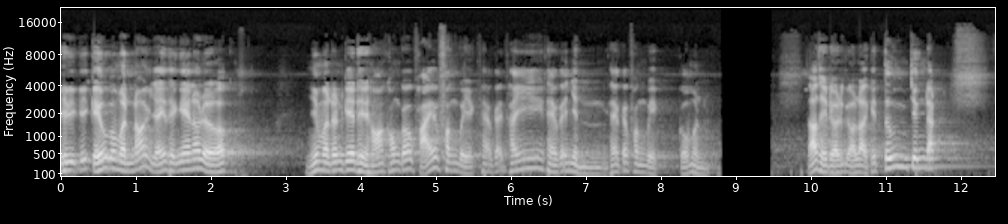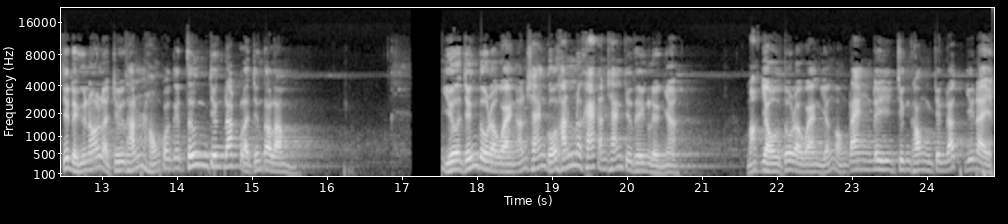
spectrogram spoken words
Cái, cái kiểu của mình nói vậy thì nghe nó được. Nhưng mà trên kia thì họ không có phải phân biệt theo cái thấy theo cái nhìn theo cái phân biệt của mình. Đó thì được gọi là cái tướng chứng đắc. Chứ đừng có nói là chư thánh không có cái tướng chứng đắc là chúng ta làm vừa chứng tu đà hoàng, ánh sáng của thánh nó khác ánh sáng chư thiên liền nha. Mặc dầu tu đà hoàng vẫn còn đang đi chân không, chân đất dưới này,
